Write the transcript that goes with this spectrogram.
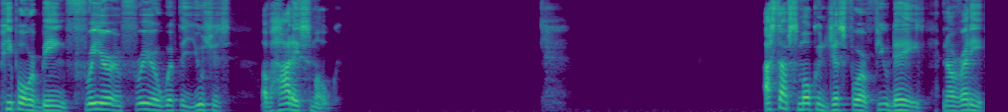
people are being freer and freer with the uses of how they smoke. I stopped smoking just for a few days, and already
